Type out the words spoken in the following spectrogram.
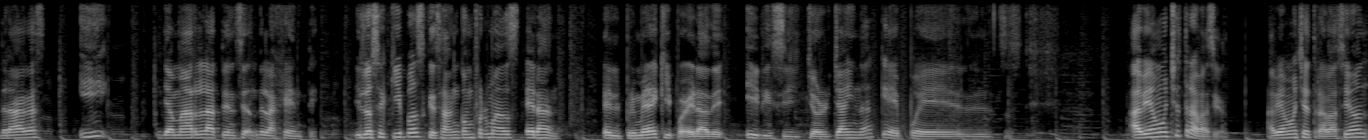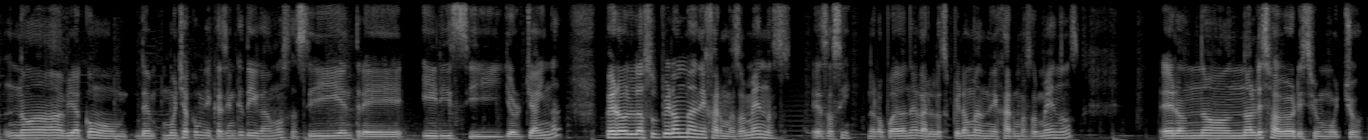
dragas y llamar la atención de la gente. Y los equipos que estaban conformados eran el primer equipo era de Iris y Georgina, que pues había mucha trabación. Había mucha trabación, no había como de mucha comunicación que digamos así entre Iris y Georgina, pero lo supieron manejar más o menos. Eso sí, no lo puedo negar, lo supieron manejar más o menos, pero no, no les favoreció mucho.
